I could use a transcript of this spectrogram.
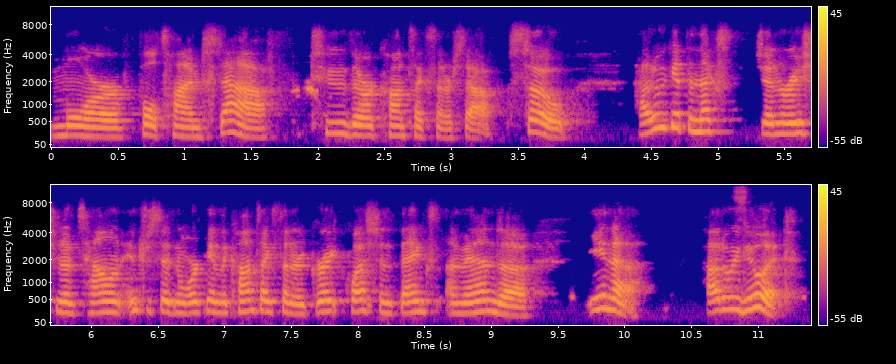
more full-time staff to their contact center staff. So, how do we get the next generation of talent interested in working in the contact center? Great question. Thanks, Amanda. Ina, how do we do it?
